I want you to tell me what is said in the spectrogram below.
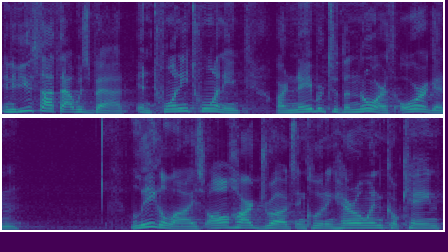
And if you thought that was bad, in 2020, our neighbor to the north, Oregon, legalized all hard drugs, including heroin, cocaine,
